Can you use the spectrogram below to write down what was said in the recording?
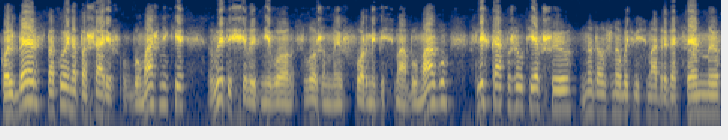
Кольбер, спокойно пошарив в бумажнике, вытащил из него сложенную в форме письма бумагу, слегка пожелтевшую, но должно быть весьма драгоценную,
